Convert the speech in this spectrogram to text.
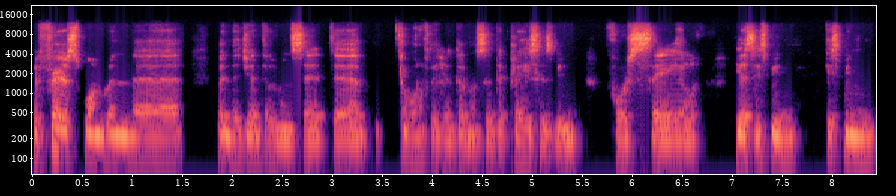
The first one when the when the gentleman said uh, one of the gentlemen said the place has been for sale. Yes, it's been it's been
